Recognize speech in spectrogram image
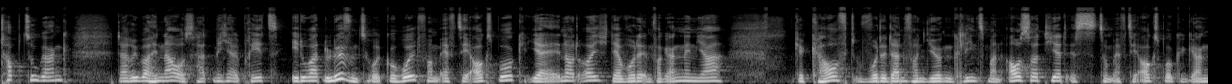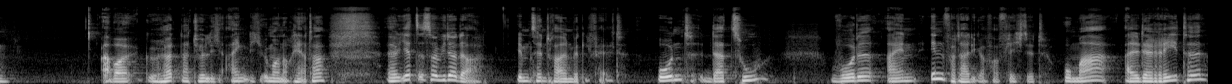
Top-Zugang. Darüber hinaus hat Michael Preetz Eduard Löwen zurückgeholt vom FC Augsburg. Ihr erinnert euch, der wurde im vergangenen Jahr gekauft, wurde dann von Jürgen Klinsmann aussortiert, ist zum FC Augsburg gegangen, aber gehört natürlich eigentlich immer noch härter. Äh, jetzt ist er wieder da im zentralen Mittelfeld. Und dazu wurde ein Innenverteidiger verpflichtet. Omar Alderete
